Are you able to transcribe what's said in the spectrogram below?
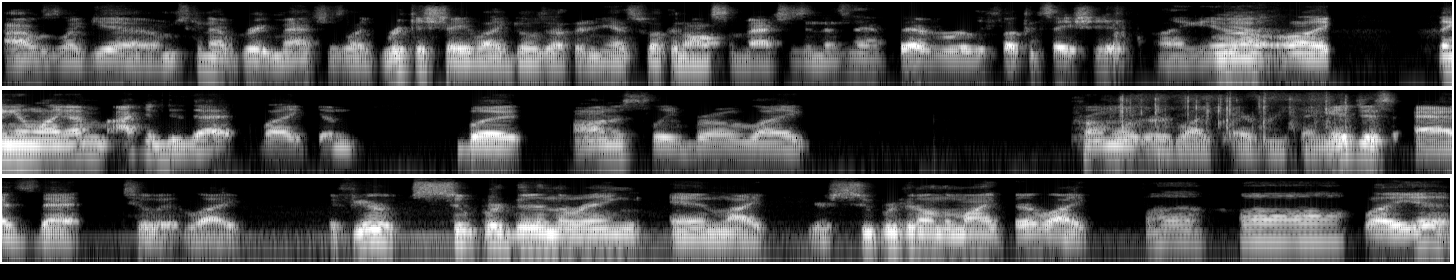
I was like, yeah, I'm just gonna have great matches. Like Ricochet like goes out there and he has fucking awesome matches and doesn't have to ever really fucking say shit. Like you know, Yeah. like thinking like I'm I can do that. Like, and, but honestly, bro, like promos are like everything. It just adds that to it. Like if you're super good in the ring and like you're super good on the mic, they're like, fuck, oh, like yeah,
